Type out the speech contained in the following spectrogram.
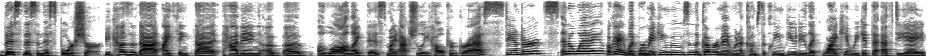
this, this, and this for sure. Because of that, I think that having a, a, a, law like this might actually help progress standards in a way. Okay, like we're making moves in the government when it comes to clean beauty. Like, why can't we get the FDA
